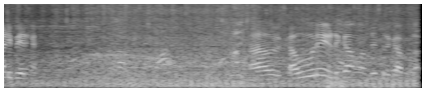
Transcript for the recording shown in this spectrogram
முன்னாடி போயிருங்க. அவர் கவுரே எடுக்காம வந்துட்டு இருக்காப்ல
